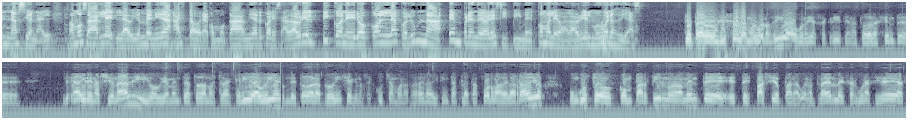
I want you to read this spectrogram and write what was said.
nacional. Vamos a darle la bienvenida a esta hora, como cada miércoles, a Gabriel Piconero con la columna Emprendedores y Pymes. ¿Cómo le va, Gabriel? Muy buenos días. ¿Qué tal, Gisela? Muy buenos días. Buenos días a Cristian, a toda la gente de, Aire Nacional y obviamente a toda nuestra querida audiencia de toda la provincia que nos escuchan bueno, a través de las distintas plataformas de la radio. Un gusto compartir nuevamente este espacio para bueno, traerles algunas ideas,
